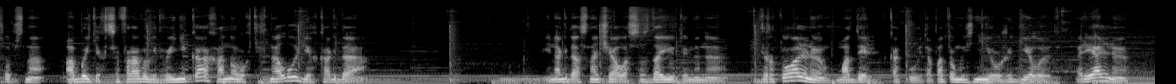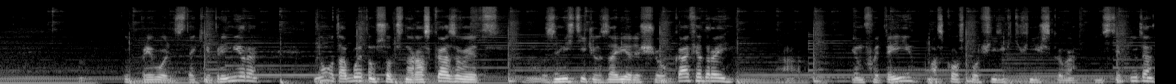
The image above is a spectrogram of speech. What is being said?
собственно, об этих цифровых двойниках, о новых технологиях, когда иногда сначала создают именно виртуальную модель какую-то, а потом из нее уже делают реальную – Тут приводятся такие примеры. Ну вот об этом, собственно, рассказывает э, заместитель заведующего кафедрой э, МФТИ, Московского физико-технического института.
